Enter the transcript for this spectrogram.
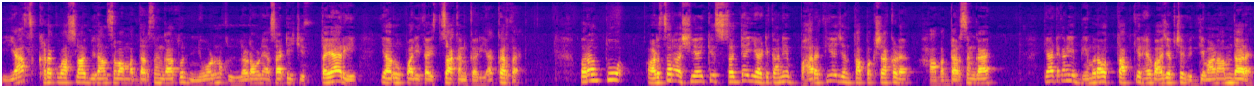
याच खडकवासला विधानसभा मतदारसंघातून निवडणूक लढवण्यासाठीची तयारी या रुपालीताई चाकणकर या करतायत. परंतु अडचण अशी आहे की सध्या या ठिकाणी भारतीय जनता पक्षाकडे हा मतदारसंघ आहे. त्या ठिकाणी भीमराव तापकीर हे भाजपचे विद्यमान आमदार आहेत.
